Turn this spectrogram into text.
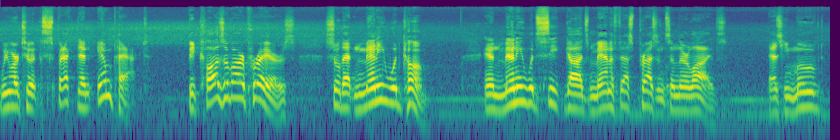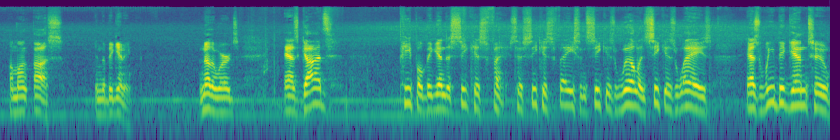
we were to expect an impact because of our prayers so that many would come and many would seek God's manifest presence in their lives as He moved among us in the beginning. In other words, as God's people begin to seek His face, to seek His face and seek His will and seek His ways, as we begin to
